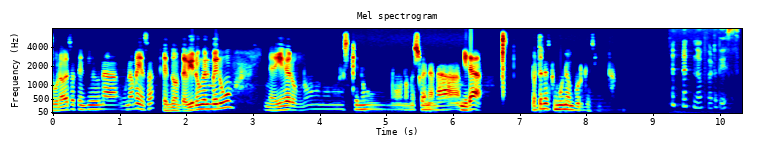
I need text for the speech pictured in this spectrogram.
yo una vez atendí una, una mesa en donde vieron el menú y me dijeron, no, no, no, es que no, no, no me suena nada. Mira, no tenés como una hamburguesita. no, por Dios.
